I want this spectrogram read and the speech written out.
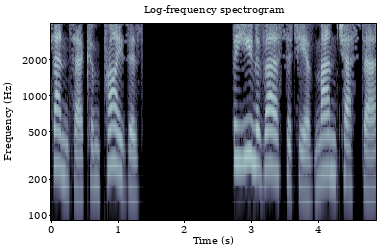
Centre comprises the University of Manchester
